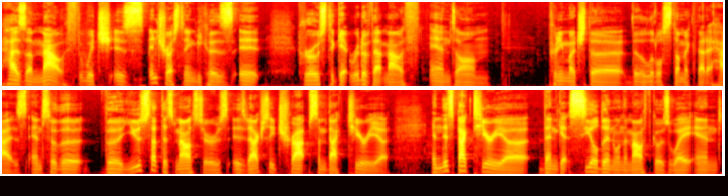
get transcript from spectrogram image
has a mouth, which is interesting because it grows to get rid of that mouth and um, pretty much the the little stomach that it has. And so the the use that this mouth serves is it actually traps some bacteria. And this bacteria then gets sealed in when the mouth goes away and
